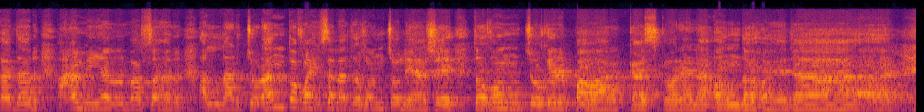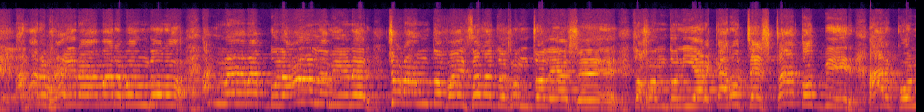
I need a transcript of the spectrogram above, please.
কাদার বাসার, আল্লাহর চূড়ান্ত ফয়সালা যখন চলে আসে, তখন চোখের পাওয়ার কাজ করে না, অন্ধ হয়ে যায়। আমার ভাইরা, আমার বন্ধুরা, আল্লাহ রাব্বুল আলামিনের চূড়ান্ত ফয়সালা যখন চলে আসে, তখন দুনিয়ার কারও চেষ্টা, তদবির আর কোন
